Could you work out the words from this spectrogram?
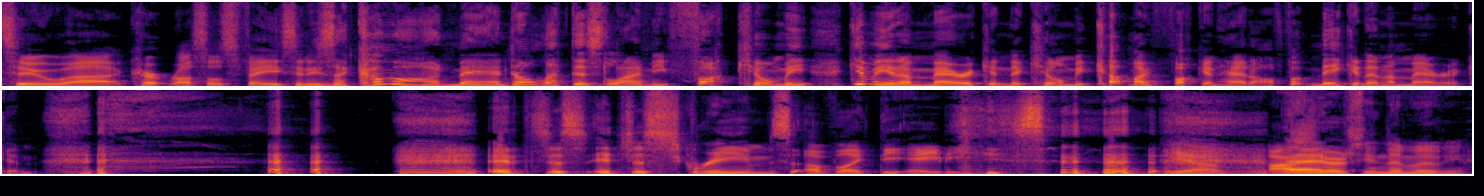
to uh, Kurt Russell's face and he's like come on man don't let this limey fuck kill me give me an American to kill me cut my fucking head off but make it an American it's just it just screams of like the 80s Yeah. I've And- never seen the movie.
